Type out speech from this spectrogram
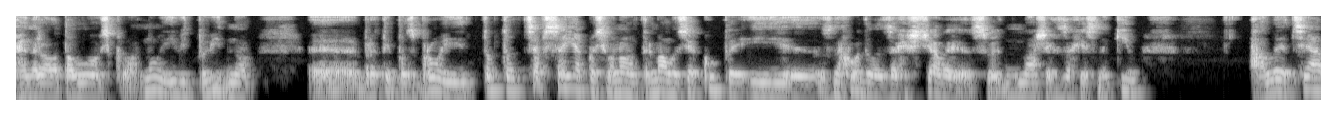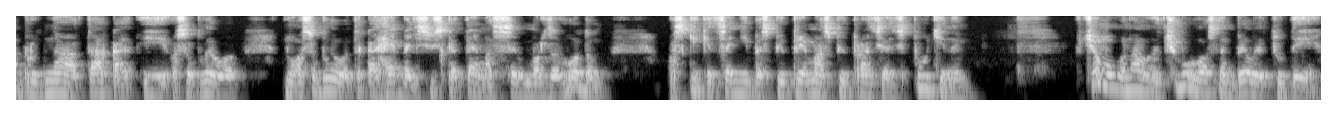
генерала Павловського. Ну і відповідно е, брати по зброї. Тобто, це все якось воно трималося купи і е, знаходили, захищали наших захисників. Але ця брудна атака, і особливо, ну особливо така гебельсівська тема з Севморзаводом, оскільки це ніби співпряма співпраця з Путіним. В чому вона чому власне били туди?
